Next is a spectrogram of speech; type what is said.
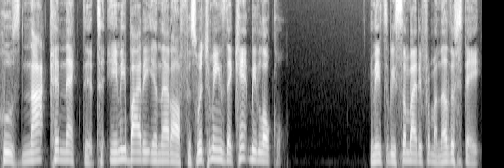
who's not connected to anybody in that office, which means they can't be local. It needs to be somebody from another state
